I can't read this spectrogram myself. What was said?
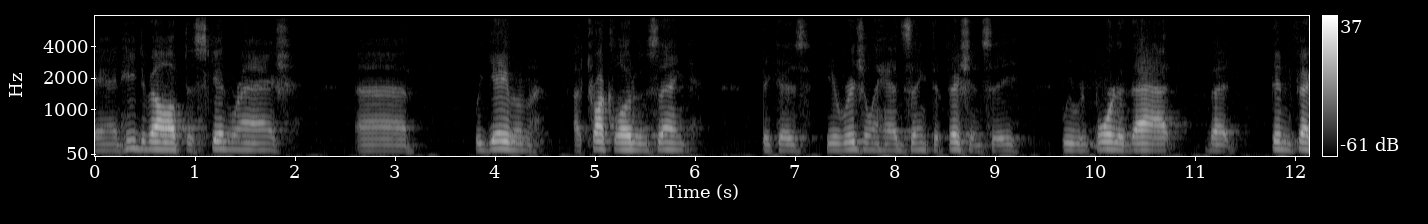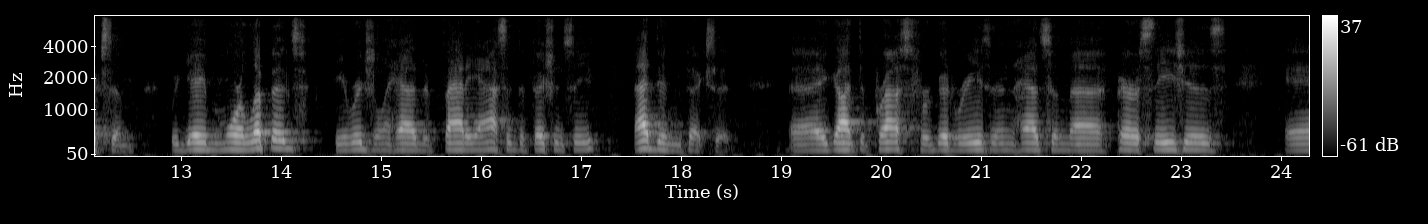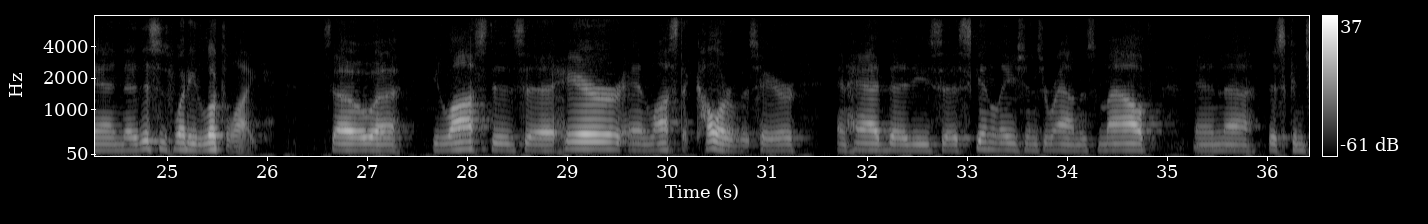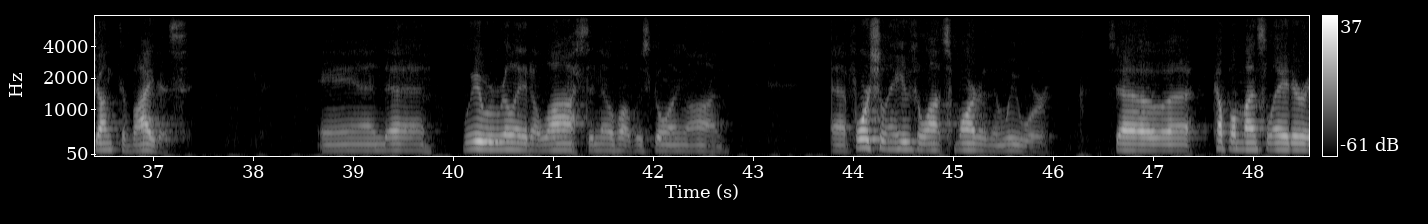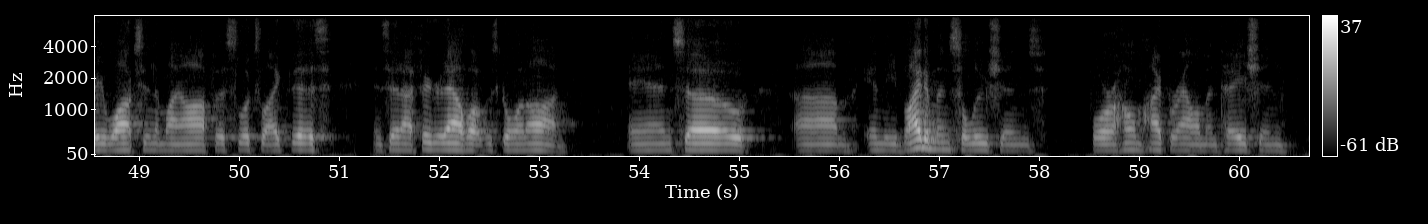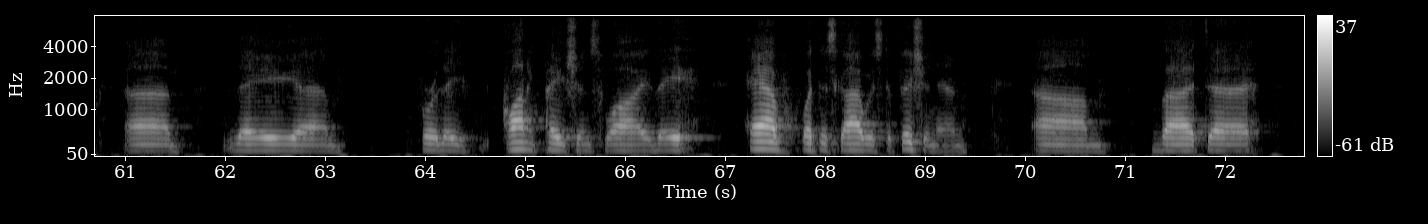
And he developed a skin rash. Uh, we gave him a truckload of zinc because he originally had zinc deficiency. We reported that, but didn't fix him. We gave him more lipids, He originally had fatty acid deficiency. That didn't fix it. Uh, he got depressed for good reason, had some uh, paresthesias, and uh, this is what he looked like. So uh, he lost his uh, hair and lost the color of his hair and had uh, these skin lesions around his mouth and this conjunctivitis. And we were really at a loss to know what was going on. Fortunately, he was a lot smarter than we were. So uh, a couple months later, he walks into my office, looks like this, and said, I figured out what was going on. And so um, in the vitamin solutions for home hyperalimentation, uh, they, um, for the chronic patients, why they have what this guy was deficient in. Um, but uh,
